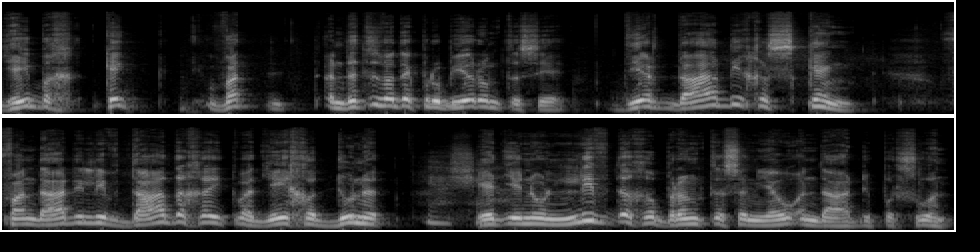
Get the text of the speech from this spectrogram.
Jy kyk wat en dit is wat ek probeer om te sê deur daardie geskenk van daardie liefdadigheid wat jy gedoen het, ja, het jy nou liefde gebring tussen jou en daardie persoon.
